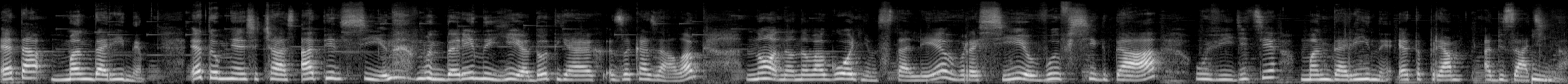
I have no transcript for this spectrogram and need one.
Это мандарины. Это у меня сейчас апельсин. Мандарины едут, я их заказала. Но на новогоднем столе в России вы всегда увидите мандарины. Это прям обязательно.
